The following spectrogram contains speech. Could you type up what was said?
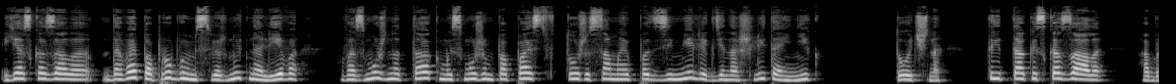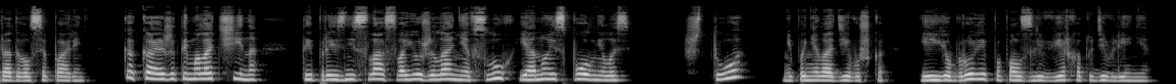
Я сказала, давай попробуем свернуть налево. Возможно, так мы сможем попасть в то же самое подземелье, где нашли тайник». «Точно. Ты так и сказала», — обрадовался парень. «Какая же ты молочина! Ты произнесла свое желание вслух, и оно исполнилось». «Что?» — не поняла девушка, и ее брови поползли вверх от удивления.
